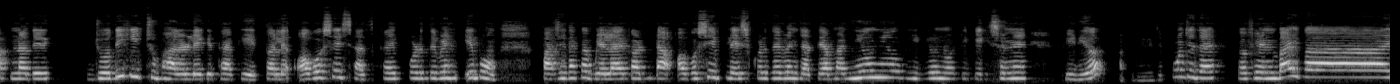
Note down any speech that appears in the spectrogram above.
আপনাদের যদি কিছু ভালো লেগে থাকে, তাহলে অবশ্যই সাবস্ক্রাইব করে দেবেন এবং পাশে থাকা বেল আইকনটা অবশ্যই প্লেস করে দেবেন যাতে আমার নিউ নিউ ভিডিও নোটিফিকেশনের ভিডিও আপনাদের কাছে পৌঁছে যায়। তো ফ্রেন্ড বাই বাই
